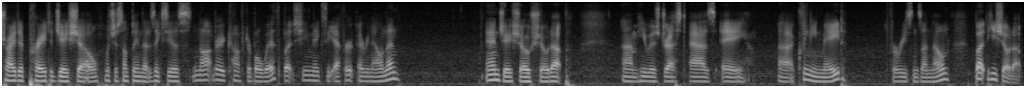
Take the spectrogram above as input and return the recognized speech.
tried to pray to Jae-Sho, which is something that Zixia is not very comfortable with, but she makes the effort every now and then. And Jae-Sho showed up. Um, he was dressed as a uh, cleaning maid, for reasons unknown, but he showed up.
